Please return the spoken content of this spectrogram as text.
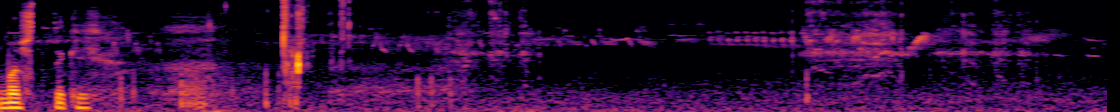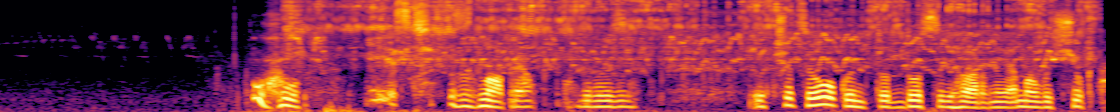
Бачите такий. Ого, єсть з дна прям, друзі. Якщо це окунь, то досить гарний, а мабуть щука.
